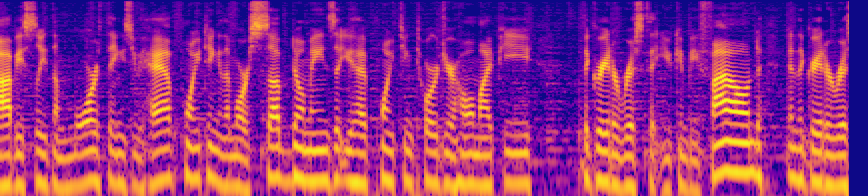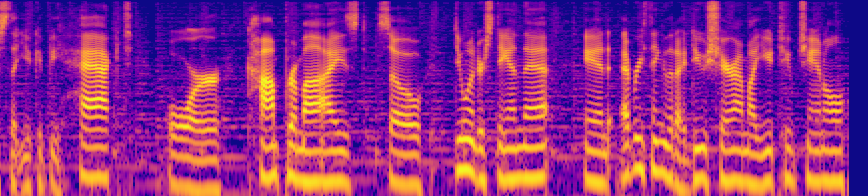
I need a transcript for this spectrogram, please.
obviously the more things you have pointing and the more subdomains that you have pointing towards your home IP, the greater risk that you can be found and the greater risk that you could be hacked or compromised. So do understand that. And everything that I do share on my YouTube channel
